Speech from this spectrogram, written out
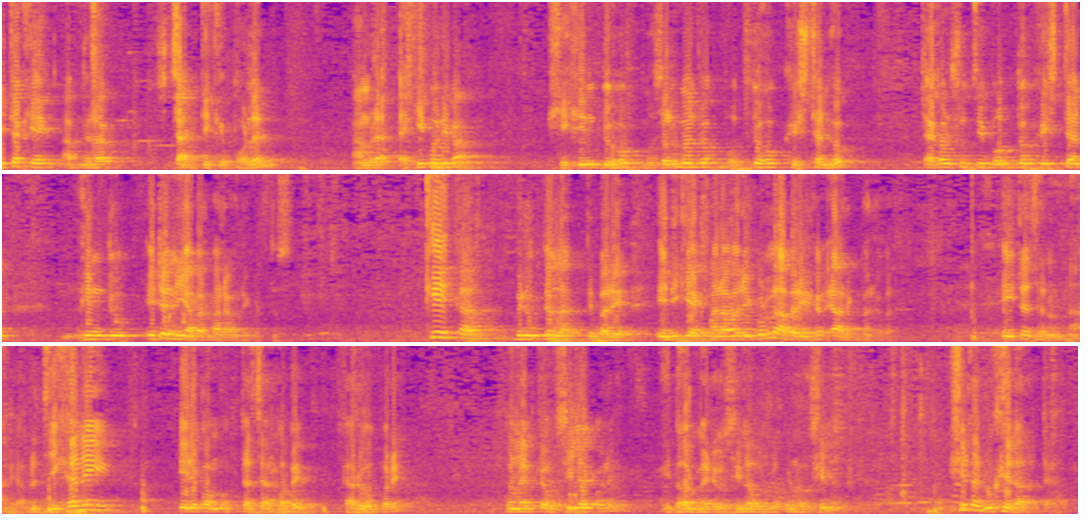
এটাকে আপনারা চারদিকে বলেন, আমরা একই পরিবার। সে হিন্দু হোক, মুসলমান হোক, বৌদ্ধ হোক, খ্রিস্টান হোক, এখন শুনছি বৌদ্ধ, খ্রিস্টান, হিন্দু, এটা নিয়ে আবার মারামারি করতেছে। কে কার বিরুদ্ধে লাগতে পারে, এদিকে এক মারামারি করল, আবার আরেক মারামারি। এইটা যেন না হয়। আমরা যেখানেই এরকম অত্যাচার হবে, কারও উপরে কোনো একটা ওসিলা করে, এই ধর্মের ওসিলা, অন্য কোনো ওসিলা, সেটা রুখে দাঁড়াতে হবে।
